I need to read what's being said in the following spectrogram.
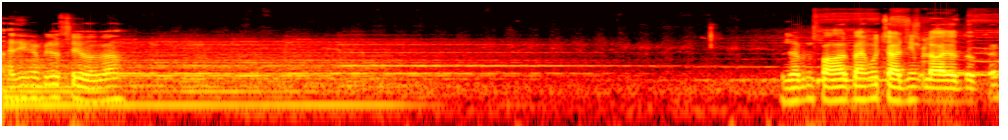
आई थिंक अभी तो सही होगा। जब अपन पावर बैंक को चार्जिंग पे लगा देते तब तक।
